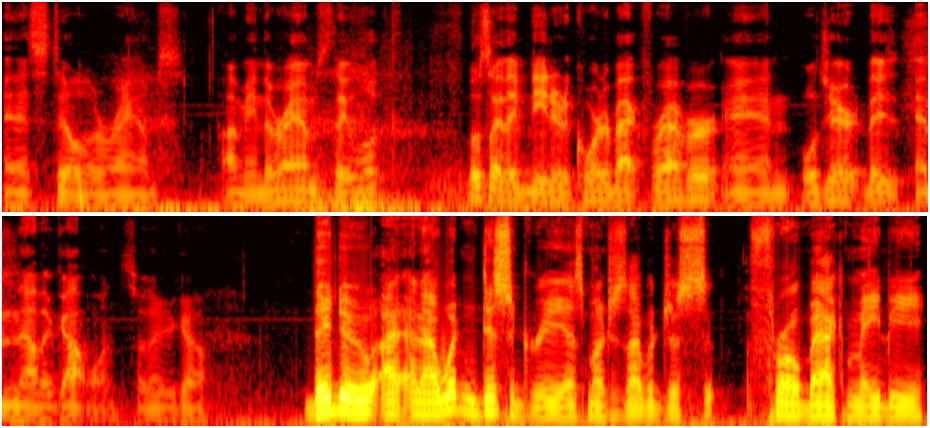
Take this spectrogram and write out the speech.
and it's still the Rams. I mean, the Rams they look looks like they've needed a quarterback forever, and well, Jared they and now they've got one. So there you go. They do, I, and I wouldn't disagree as much as I would just throw back maybe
